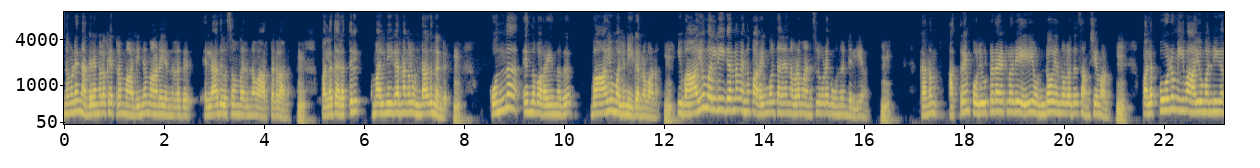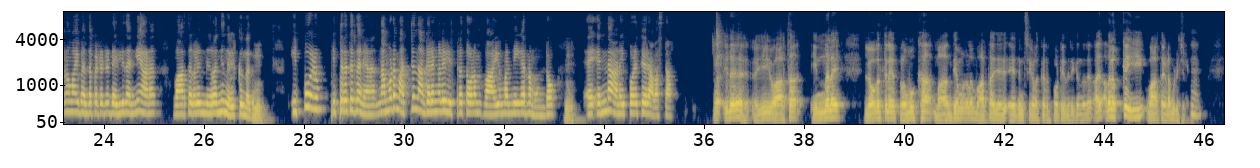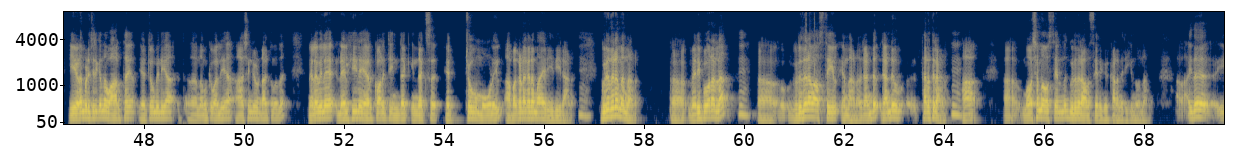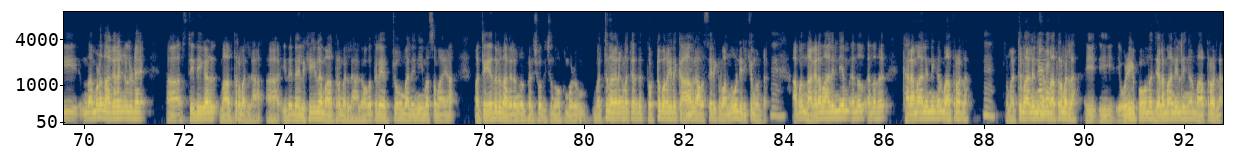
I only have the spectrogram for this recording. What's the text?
നമ്മുടെ നഗരങ്ങളൊക്കെ എത്ര മലിനമാണ് എന്നുള്ളത് എല്ലാ ദിവസവും വരുന്ന വാർത്തകളാണ്. പലതരത്തിൽ മലിനീകരണങ്ങൾ ഉണ്ടാകുന്നുണ്ട്. ഒന്ന് എന്ന് പറയുന്നത് വായു മലിനീകരണമാണ്. ഈ വായു മലിനീകരണം എന്ന് പറയുമ്പോൾ തന്നെ നമ്മുടെ മനസ്സിലൂടെ പോകുന്നത് ഡൽഹിയാണ്. കാരണം അത്രയും പൊല്യൂട്ടഡ് ആയിട്ടുള്ള ഒരു ഏരിയ ഉണ്ടോ എന്നുള്ളത് സംശയമാണ്. പലപ്പോഴും ഈ വായു മലിനീകരണവുമായി ബന്ധപ്പെട്ടിട്ട് ഡൽഹി തന്നെയാണ് വാർത്തകളിൽ നിറഞ്ഞു നിൽക്കുന്നത്. ഇപ്പോഴും ഇത്തരത്തിൽ തന്നെയാണ്. നമ്മുടെ മറ്റു നഗരങ്ങളിൽ ഇത്രത്തോളം വായു മലിനീകരണം ഉണ്ടോ എന്താണ് ഇപ്പോഴത്തെ ഒരു അവസ്ഥ? ഇത് ഈ വാർത്ത ഇന്നലെ ലോകത്തിലെ പ്രമുഖ മാധ്യമങ്ങളും വാർത്താ ഏജൻസികളൊക്കെ റിപ്പോർട്ട് ചെയ്തിരിക്കുന്നത് അത് അതിലൊക്കെ ഈ വാർത്ത ഇടം പിടിച്ചിട്ടുണ്ട്. ഈ ഇടം പിടിച്ചിരിക്കുന്ന വാർത്ത ഏറ്റവും വലിയ നമുക്ക് വലിയ ആശങ്ക ഉണ്ടാക്കുന്നത് നിലവിലെ ഡൽഹിയിലെ എയർ ക്വാളിറ്റി ഇൻഡെക് ഇൻഡെക്സ് ഏറ്റവും മുകളിൽ അപകടകരമായ രീതിയിലാണ്. ഗുരുതരമെന്നാണ് ഗുരുതരം എന്നാണ്. വെരി പുവർ അല്ല. ഗുരുതരാവസ്ഥയിൽ എന്നാണ്. രണ്ട് രണ്ട് തരത്തിലാണ്. ആ, മോശം അവസ്ഥയിൽ നിന്ന് ഗുരുതരാവസ്ഥയിലേക്ക് കടന്നിരിക്കുന്നു എന്നാണ്. ഇത് ഈ നമ്മുടെ നഗരങ്ങളുടെ സ്ഥിതികൾ മാത്രമല്ല ഇത് ഡൽഹിയിലെ മാത്രമല്ല ലോകത്തിലെ ഏറ്റവും മലിനീമസമായ മറ്റേതൊരു നഗരങ്ങൾ പരിശോധിച്ച് നോക്കുമ്പോഴും മറ്റു നഗരങ്ങളൊക്കെ അതിന്റെ തൊട്ടുപുറകിലേക്ക് ആ ഒരു അവസ്ഥയിലേക്ക് വന്നുകൊണ്ടിരിക്കുന്നുണ്ട്. അപ്പൊ നഗരമാലിന്യം എന്ന് എന്നത് ഖരമാലിന്യങ്ങൾ മാത്രമല്ല. മറ്റു മാലിന്യങ്ങൾ മാത്രമല്ല. ഈ ഈ ഒഴുകിപ്പോകുന്ന ജലമാലിന്യങ്ങൾ മാത്രമല്ല.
